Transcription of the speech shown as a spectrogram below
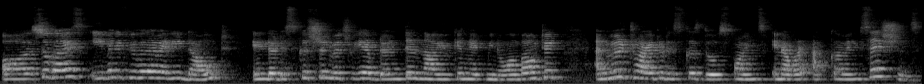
Uh, so guys, even if you will have any doubt in the discussion which we have done till now, you can let me know about it and we'll try to discuss those points in our upcoming sessions.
